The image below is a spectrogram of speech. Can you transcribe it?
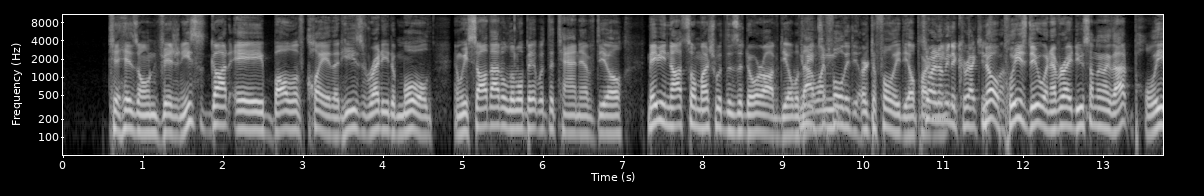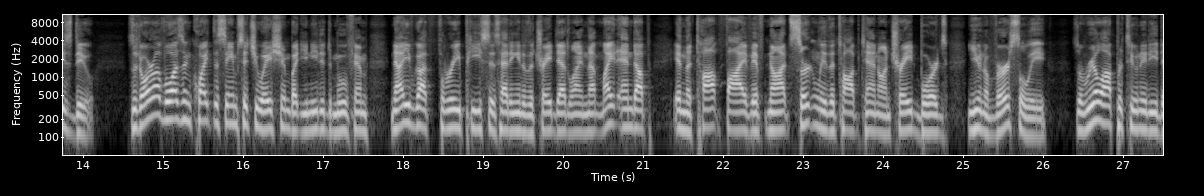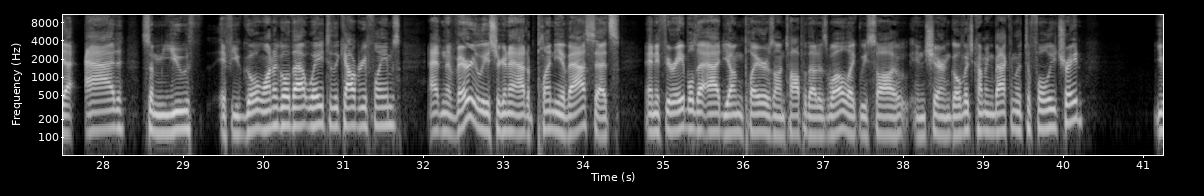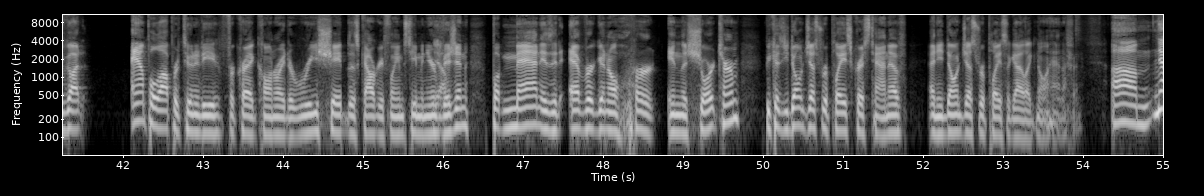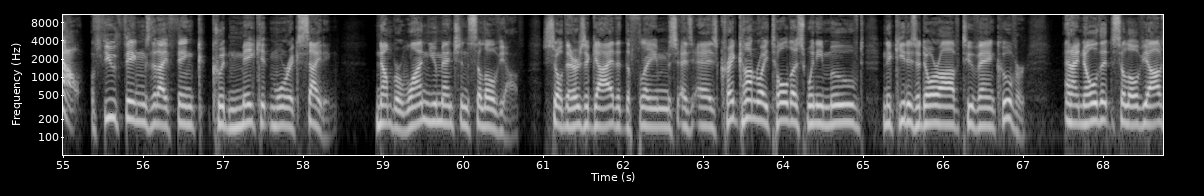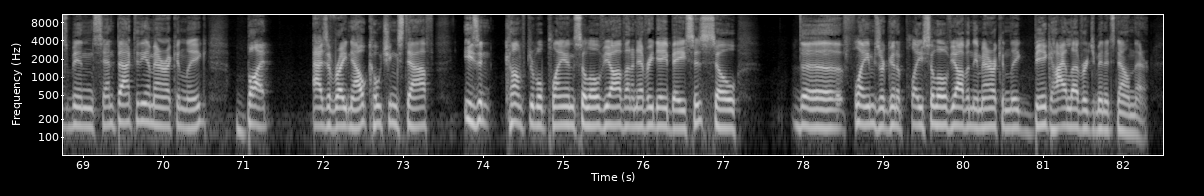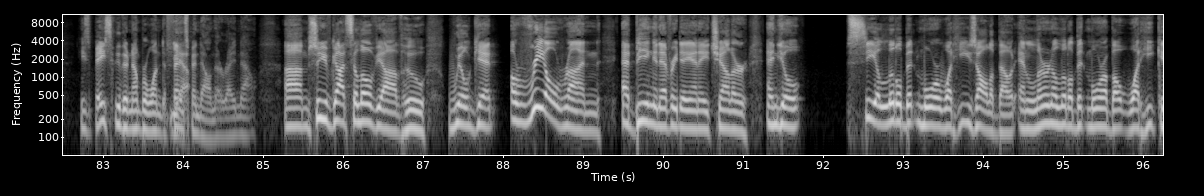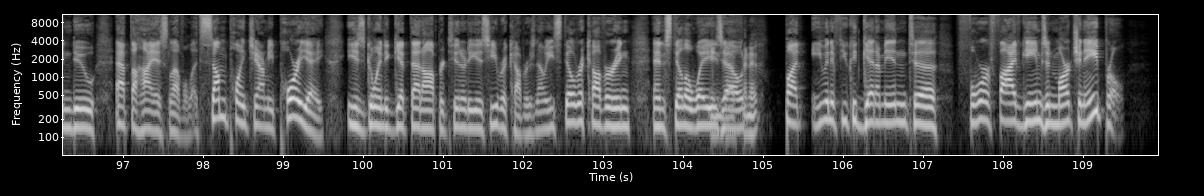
to his own vision. He's got a ball of clay that he's ready to mold, and we saw that a little bit with the Tanev deal. Maybe not so much with the Zadorov deal, but You that mean one Toffoli deal. or Toffoli deal. Pardon Sorry, I don't me. mean to correct you. No, please do. Whenever I do something like that, please do. Zadorov wasn't quite the same situation, but you needed to move him. Now you've got three pieces heading into the trade deadline that might end up in the top five, if not certainly the top 10 on trade boards universally. It's a real opportunity to add some youth if you go want to go that way to the Calgary Flames. At the very least, you're going to add a plenty of assets. And if you're able to add young players on top of that as well, like we saw in Sharangovich coming back in the Toffoli trade, you've got ample opportunity for Craig Conroy to reshape this Calgary Flames team in your Yeah. vision. But man, is it ever going to hurt in the short term because you don't just replace Chris Tanev and you don't just replace a guy like Noah Hanifin. Um, now, a few things that I think could make it more exciting. Number one, you mentioned Solovyov. So there's a guy that the Flames, as as Craig Conroy told us when he moved Nikita Zadorov to Vancouver, and I know that Solovyov's been sent back to the American League, but as of right now, coaching staff isn't comfortable playing Solovyov on an everyday basis. So the Flames are going to play Solovyov in the American League, big high leverage minutes down there. He's basically their number one defenseman down there right now. Um, so you've got Solovyov who will get a real run at being an everyday NHLer, and you'll see a little bit more what he's all about and learn a little bit more about what he can do at the highest level. At some point, Jeremy Poirier is going to get that opportunity as he recovers. Now he's still recovering and still a ways out. But even if you could get him into four or five games in March and April,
